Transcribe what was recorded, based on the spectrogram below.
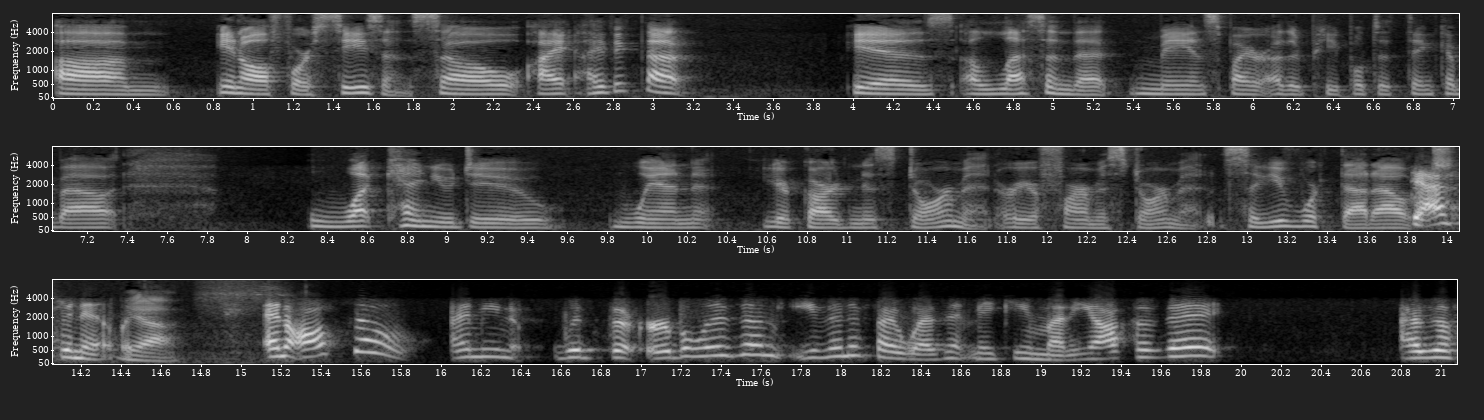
um, in all four seasons. So I, I think that is a lesson that may inspire other people to think about what can you do when your garden is dormant or your farm is dormant. So you've worked that out. Definitely. Yeah. And also, I mean, with the herbalism, even if I wasn't making money off of it, as a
